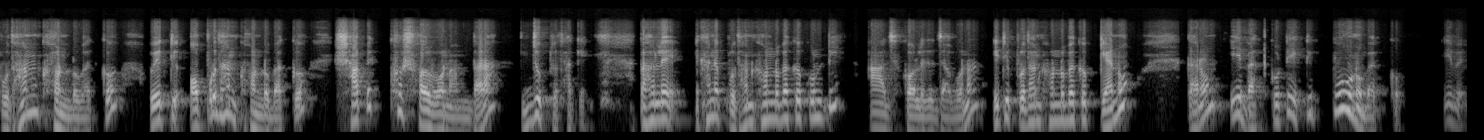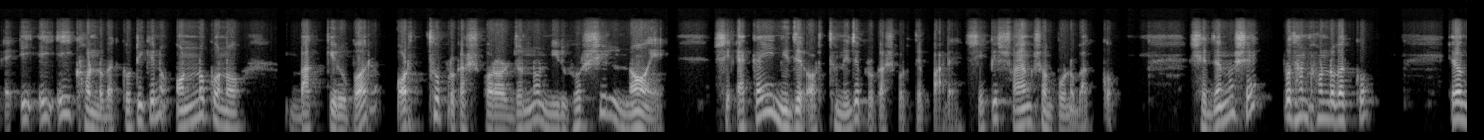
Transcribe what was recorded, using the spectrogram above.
প্রধান খণ্ডবাক্য ও একটি অপ্রধান খণ্ডবাক্য সাপেক্ষ সর্বনাম দ্বারা যুক্ত থাকে। তাহলে এখানে প্রধান খণ্ডবাক্য কোনটি? আজ কলেজে যাব না। এটি প্রধান খণ্ডবাক্য কেন? কারণ এই বাক্যটি একটি পূর্ণ বাক্য। এই এই খণ্ডবাক্যটি কেন অন্য কোনো বাক্যের উপর অর্থ প্রকাশ করার জন্য নির্ভরশীল নয়? সে একাই নিজের অর্থ নিজে প্রকাশ করতে পারে। সে একটি স্বয়ংসম্পূর্ণ বাক্য। সেজন্য সে প্রধান খণ্ডবাক্য। এবং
